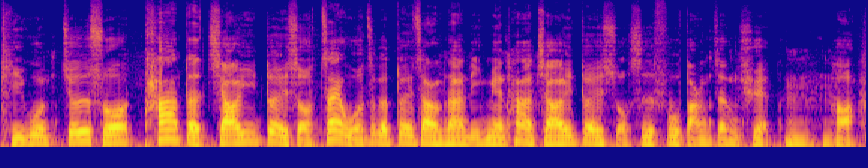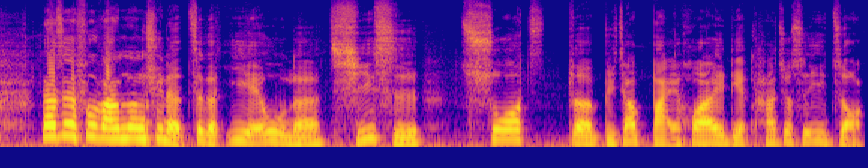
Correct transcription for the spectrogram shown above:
提问，就是说他的交易对手在我这个对账单里面，他的交易对手是富邦证券。嗯，好，那这富邦证券的这个业务呢，其实说的比较白话一点，它就是一种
